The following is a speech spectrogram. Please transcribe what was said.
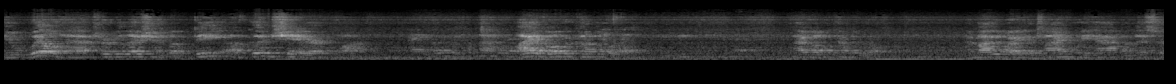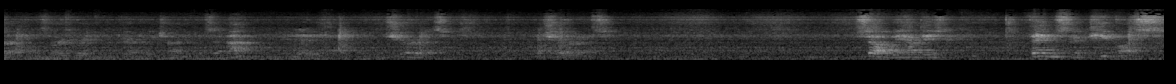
you will have tribulation, but be of good cheer. What? I have overcome the world. I have overcome the world. And by the way, the time we have on this earth is very brief compared to eternity, is it not? It is. It sure is. It sure is. So we have these things that keep us.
